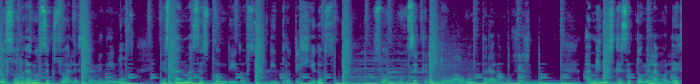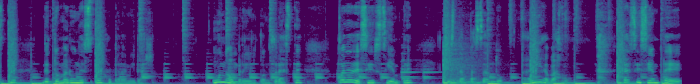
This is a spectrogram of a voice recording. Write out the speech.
Los órganos sexuales femeninos están más escondidos y protegidos son un secreto aún para la mujer, a menos que se tome la molestia de tomar un espejo para mirar. Un hombre, en contraste, puede decir siempre que está pasando ahí abajo, casi siempre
